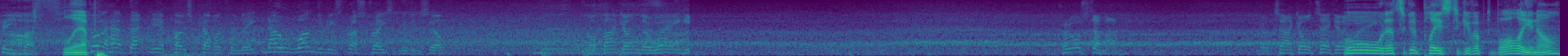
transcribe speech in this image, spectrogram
keeper. Oh, flip. He's got to have that near post covered for me. No wonder he's frustrated with himself. Well, back underway. He... Klostermann. Good tackle, take it away. Oh, that's a good place to give up the ball, you know.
